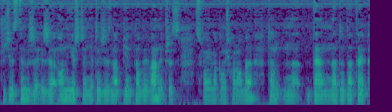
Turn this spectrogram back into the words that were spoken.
czuć się z tym, że, że on jeszcze nie to, że jest napiętnowywany przez swoją jakąś chorobę, to na, ten na dodatek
